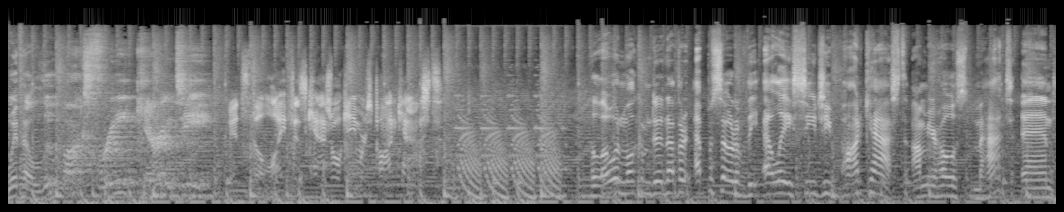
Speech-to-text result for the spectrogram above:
with a loot box free guarantee. It's the Life as Casual Gamers podcast. Hello, and welcome to another episode of the LACG podcast. I'm your host, Matt, and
